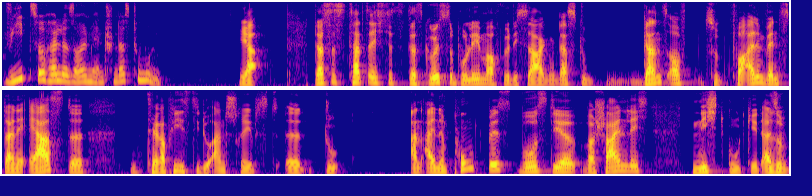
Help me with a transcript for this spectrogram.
Wie zur Hölle sollen Menschen das tun? Ja, das ist tatsächlich das, das größte Problem auch, würde ich sagen, dass du ganz oft, zu, vor allem wenn es deine erste Therapie ist, die du anstrebst, äh, du an einem Punkt bist, wo es dir wahrscheinlich nicht gut geht. Also,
